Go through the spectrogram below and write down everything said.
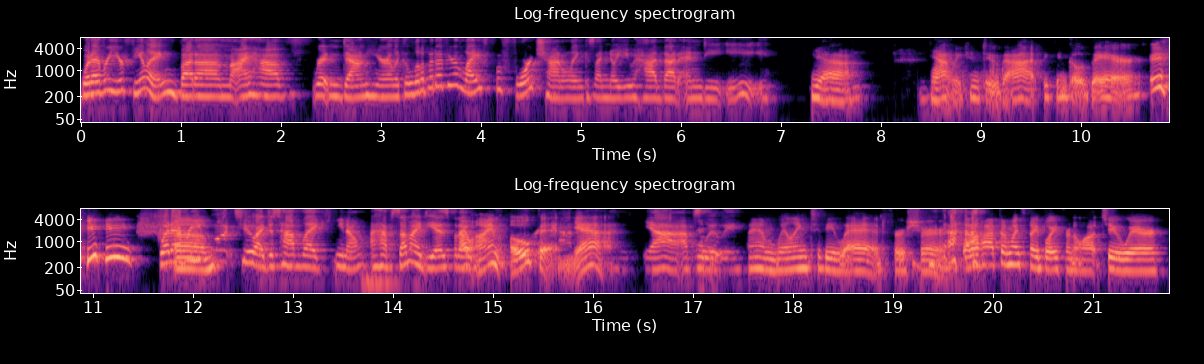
whatever you're feeling. But um, I have written down here like a little bit of your life before channeling because I know you had that NDE. Yeah yeah, we can do that. We can go there. Whatever um, you want to. I just have like, you know, I have some ideas, but oh, I I'm open. Yeah. Yeah, absolutely. I am willing to be led for sure. That'll happen with my boyfriend a lot too, where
